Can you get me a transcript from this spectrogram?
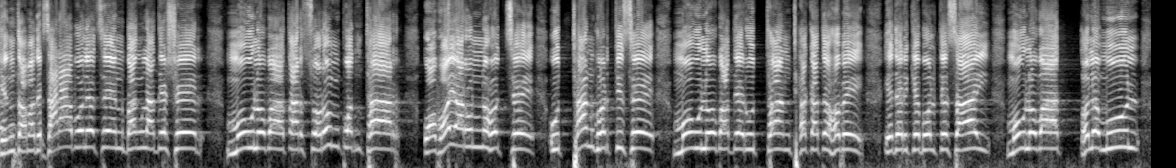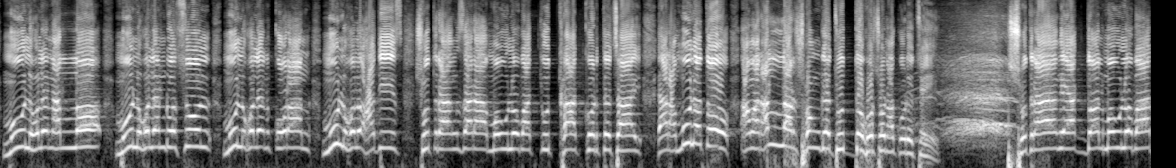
কিন্তু আমাদের যারা বলেছেন বাংলাদেশের মৌলবাদ আর চরমপন্থার অভয়ারণ্য হচ্ছে উত্থান ঘটতেছে, মৌলবাদের উত্থান ঠেকাতে হবে। এদেরকে বলতে চাই, মৌলবাদ হলো মূল মূল হলেন আল্লাহ, মূল হলেন রসুল, মূল হলেন কোরআন, মূল হলো হাদিস। সুতরাং যারা মৌলবাদকে উৎখাত করতে চায়, এরা মূলত আমার আল্লাহর সঙ্গে যুদ্ধ ঘোষণা করেছে। সুতরাং একদল মৌলবাদ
